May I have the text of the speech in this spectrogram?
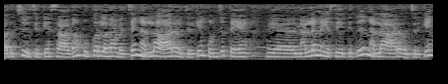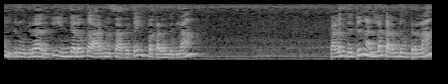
வலிச்சு வச்சிருக்கேன். சாதம் குக்கர்ல தான் வச்சேன். நல்லா ஆற வச்சிருக்கேன். கொஞ்சம் தே நல்லெண்ணெயை சேர்த்துட்டு நல்லா ஆற வச்சிருக்கேன். உதிர் உதிரா இருக்கு. இந்த அளவுக்கு ஆறின சாதத்தை இப்ப கலந்துக்கலாம். கலந்துட்டு நல்லா கலந்து விட்டுறலாம்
